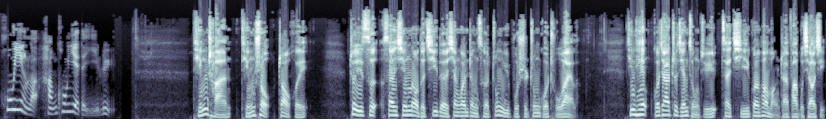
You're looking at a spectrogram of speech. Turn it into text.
呼应了航空业的疑虑。停产、停售、召回，这一次三星 Note 7的相关政策终于不是中国除外了。今天，国家质检总局在其官方网站发布消息，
